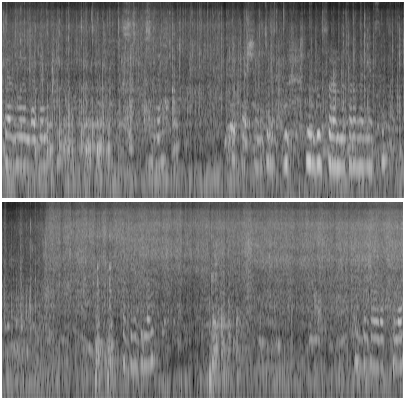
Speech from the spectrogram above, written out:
পেঁয়াজ যে দেখেন নুডলস রান্না করা হয়ে গেছে। দিয়ে দিলাম। রাখছিলাম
